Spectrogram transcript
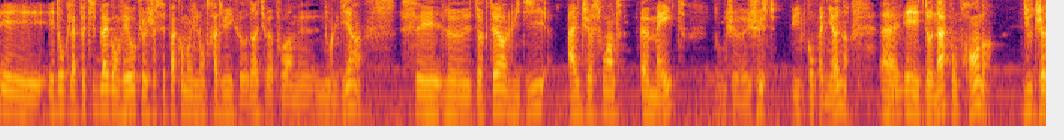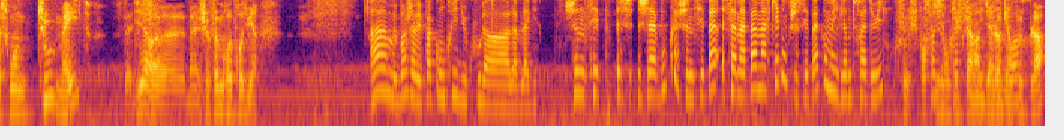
Et, et donc la petite blague en VO que je sais pas comment ils l'ont traduit et que Audrey tu vas pouvoir me, nous le dire, c'est le docteur lui dit I just want a mate, donc je veux juste une compagnonne, euh, Mhm. et Donna comprendre You just want two mates, c'est-à-dire euh, bah, je veux me reproduire. Ah, mais moi j'avais pas compris du coup la, la blague. Je ne sais, j'avoue que je ne sais pas. Ça m'a pas marqué, donc je sais pas comment ils l'ont traduit. Je, je pense qu'ils ont dû faire un dialogue un peu plat,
